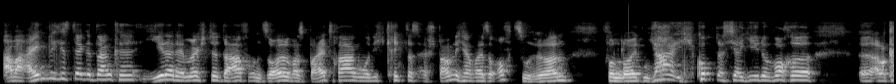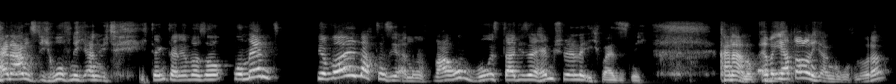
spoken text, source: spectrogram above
Aber eigentlich ist der Gedanke, jeder, der möchte, darf und soll was beitragen. Und ich kriege das erstaunlicherweise oft zu hören von Leuten, ja, ich gucke das ja jede Woche, äh, aber keine Angst, ich rufe nicht an. Ich, ich denke dann immer so, Moment, wir wollen doch, dass ihr anruft. Warum? Wo ist da diese Hemmschwelle? Ich weiß es nicht. Keine Ahnung. Aber ihr habt auch noch nicht angerufen, oder?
